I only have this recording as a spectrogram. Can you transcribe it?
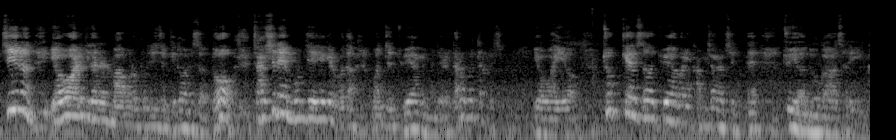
시인은 여호와를 기다리는 마음으로 부르짖어 기도하면서도 자신의 문제 해결보다 먼저 죄악의 문제를 다루고 있다는 것입니다. 여호와여 주께서 죄악을 감찰하실 때 주여 누가 서리이까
